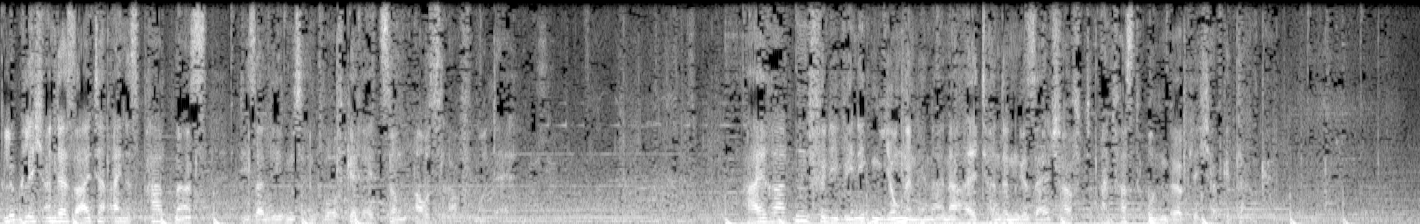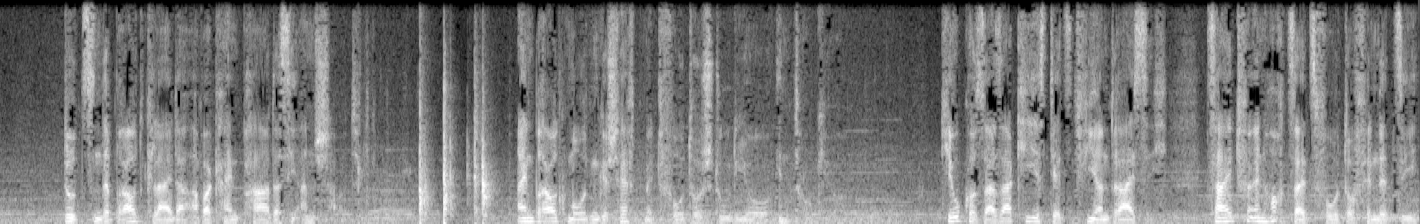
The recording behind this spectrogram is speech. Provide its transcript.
Glücklich an der Seite eines Partners, dieser Lebensentwurf gerät zum Auslaufmodell. Heiraten für die wenigen Jungen in einer alternden Gesellschaft ein fast unwirklicher Gedanke. Dutzende Brautkleider, aber kein Paar, das sie anschaut. Ein Brautmodengeschäft mit Fotostudio in Tokio. Kyoko Sasaki ist jetzt 34. Zeit für ein Hochzeitsfoto findet sie.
